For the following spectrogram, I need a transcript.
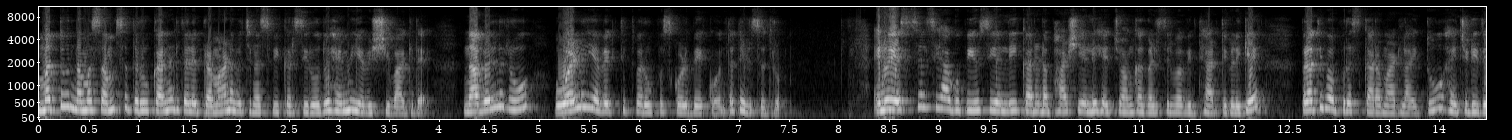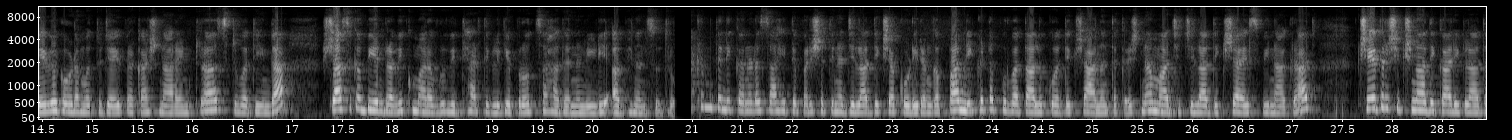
ಮತ್ತು ನಮ್ಮ ಸಂಸದರು ಕನ್ನಡದಲ್ಲಿ ಪ್ರಮಾಣ ವಚನ ಸ್ವೀಕರಿಸಿರುವುದು ಹೆಮ್ಮೆಯ ವಿಷಯವಾಗಿದೆ. ನಾವೆಲ್ಲರೂ ಒಳ್ಳೆಯ ವ್ಯಕ್ತಿತ್ವ ರೂಪಿಸಿಕೊಳ್ಬೇಕು ಅಂತ ತಿಳಿಸಿದ್ರು. ಇನ್ನು ಎಸ್ಎಸ್ಎಲ್ಸಿ ಹಾಗೂ ಪಿಯುಸಿಯಲ್ಲಿ ಕನ್ನಡ ಭಾಷೆಯಲ್ಲಿ ಹೆಚ್ಚು ಅಂಕ ಗಳಿಸಿರುವ ವಿದ್ಯಾರ್ಥಿಗಳಿಗೆ ಪ್ರತಿಭಾ ಪುರಸ್ಕಾರ ಮಾಡಲಾಯಿತು. ಎಚ್ಡಿ ದೇವೇಗೌಡ ಮತ್ತು ಜಯಪ್ರಕಾಶ್ ನಾರಾಯಣ್ ಟ್ರಸ್ಟ್ ವತಿಯಿಂದ ಶಾಸಕ ಬಿಎನ್ ರವಿಕುಮಾರ್ ಅವರು ವಿದ್ಯಾರ್ಥಿಗಳಿಗೆ ಪ್ರೋತ್ಸಾಹಧನ ನೀಡಿ ಅಭಿನಂದಿಸಿದರು. ಕಾರ್ಯಕ್ರಮದಲ್ಲಿ ಕನ್ನಡ ಸಾಹಿತ್ಯ ಪರಿಷತ್ತಿನ ಜಿಲ್ಲಾಧ್ಯಕ್ಷ ಕೋಡಿರಂಗಪ್ಪ, ನಿಕಟಪೂರ್ವ ತಾಲೂಕು ಅಧ್ಯಕ್ಷ ಅನಂತಕೃಷ್ಣ, ಮಾಜಿ ಜಿಲ್ಲಾಧ್ಯಕ್ಷ ಎಸ್ವಿ ನಾಗರಾಜ್, ಕ್ಷೇತ್ರ ಶಿಕ್ಷಣಾಧಿಕಾರಿಗಳಾದ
